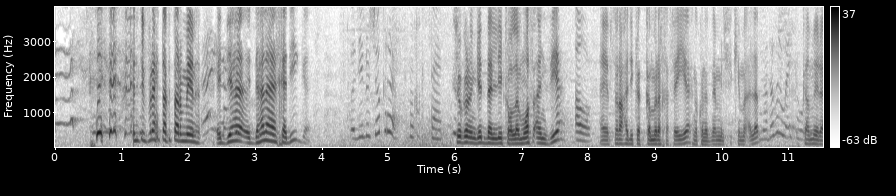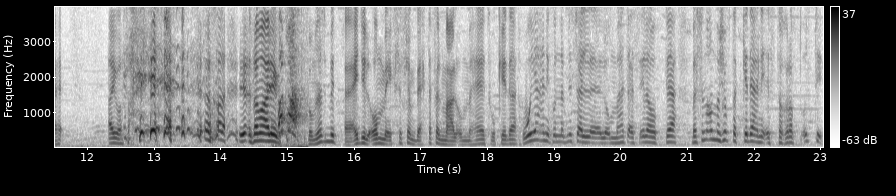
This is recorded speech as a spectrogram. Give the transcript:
أنت فرحت أكتر منها. إديها إديها لها يا خديجة. قولي له شكرا. شكرا جدا ليك والله. موافقة نذيع آه. هي بصراحة دي كانت كاميرا خفية. إحنا كنا بنعمل فيكي مقلب كاميرا هي. أيوه صح. خلاص سلام عليكم. بمناسبة عيد الأم اكسبشن بيحتفل مع الأمهات وكده ويعني كنا بنسأل الأمهات أسئلة وبتاع بس أنا أول ما شفتك كده يعني استغربت قلت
